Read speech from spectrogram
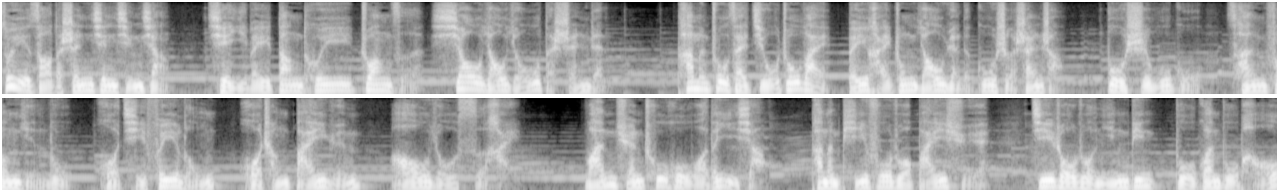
最早的神仙形象，窃以为当推庄子《逍遥游》的神人。他们住在九州外北海中遥远的孤舍山上，不食五谷，餐风饮露，或骑飞龙，或乘白云，遨游四海，完全出乎我的意想。他们皮肤若白雪。肌肉若凝冰，不冠不袍，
